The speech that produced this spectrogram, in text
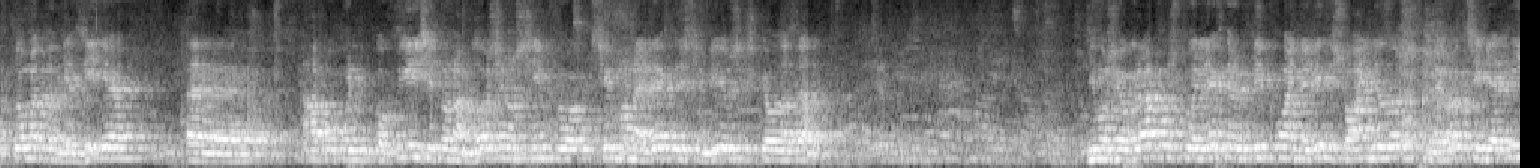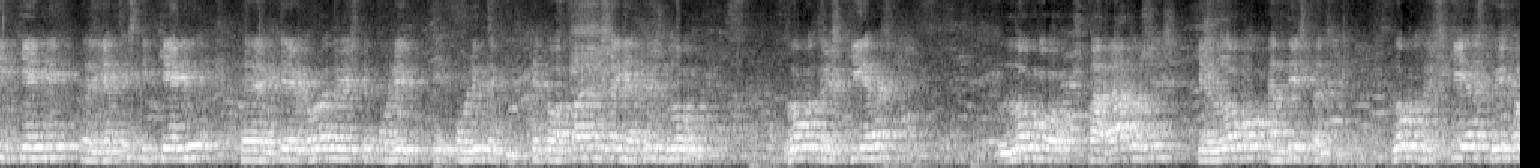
αυτόματα διαζύγια, ε, αποπολιτικοποίηση των αμβλώσεων, σύμφωνα ελεύθερης συμβίωσης και όλα τα άλλα. Δημοσιογράφος του ελεύθερου τύπου Αγγελίδης ο Άγγελος με ρώτησε γιατί, η Κέλλη, ε, γιατί στη Κέλλη, ε, κύριε Πρόεδρε, είστε πολίτεκνοι. Και το απάντησα για τρεις λόγους. Λόγω θρησκείας, λόγω παράδοσης και λόγω αντίστασης λόγω θρησκείας του είπα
